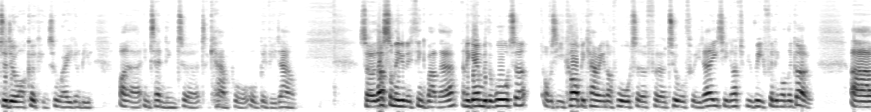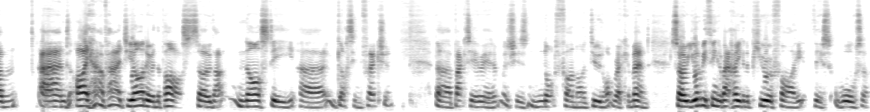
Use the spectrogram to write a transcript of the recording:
to do our cooking. So where are you going to be uh, intending to, to camp or, or bivvy down? So that's something you need to think about there. And again, with the water, obviously you can't be carrying enough water for two or three days. You're going to have to be refilling on the go. Um, and I have had Giardia in the past, so that nasty uh, gut infection, uh, bacteria, which is not fun. I do not recommend. So you got to be thinking about how you're going to purify this water.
